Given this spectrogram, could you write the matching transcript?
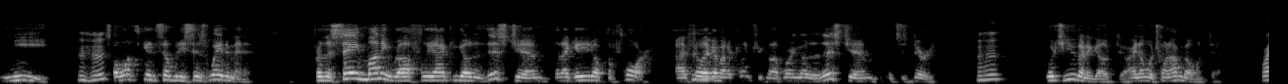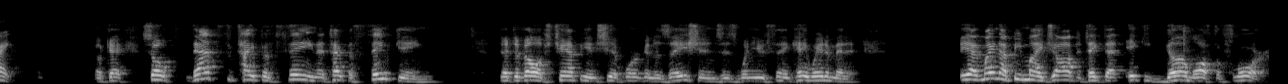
need. Mm-hmm. So once again, somebody says, wait a minute, for the same money, roughly, I can go to this gym that I can eat off the floor. I feel mm-hmm. like I'm at a country club. We're going to go to this gym, which is dirty. Mm-hmm. Which are you going to go to? I know which one I'm going to. Right. Okay. So that's the type of thing, the type of thinking that develops championship organizations is when you think, hey, wait a minute. Yeah, it might not be my job to take that icky gum off the floor.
